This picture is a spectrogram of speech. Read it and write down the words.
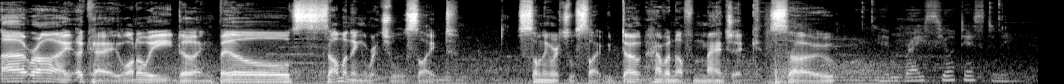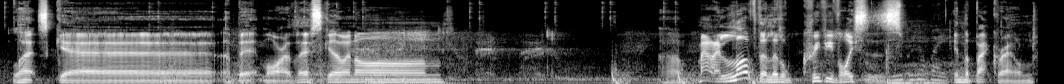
Uh, right, okay, what are we doing? Build summoning ritual site. Summoning ritual site. We don't have enough magic, so Embrace your destiny. Let's get a bit more of this going on. Um, man, I love the little creepy voices in the background.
